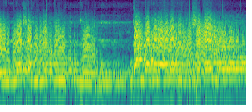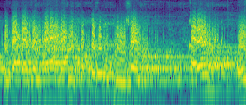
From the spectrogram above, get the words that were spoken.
এই বিয়াসাদির মধ্যে যে গান বাজানা আমাদের হয়, এটা বর্জন করা আমাদের প্রত্যেকের প্রয়োজন। কারণ এই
